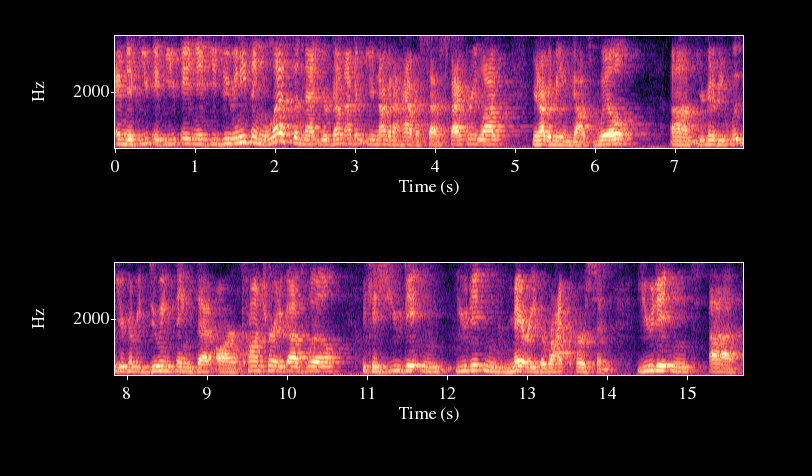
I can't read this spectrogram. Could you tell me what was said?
And if you if you and if you do anything less than that, you're gonna you're not gonna have a satisfactory life. You're not gonna be in God's will. Um, you're going to be you're going to be doing things that are contrary to God's will because you didn't you didn't marry the right person. You didn't uh,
